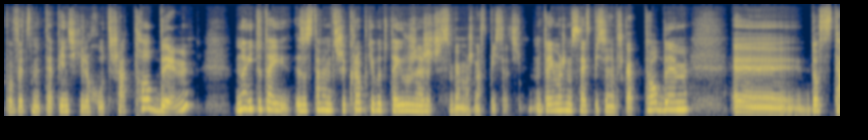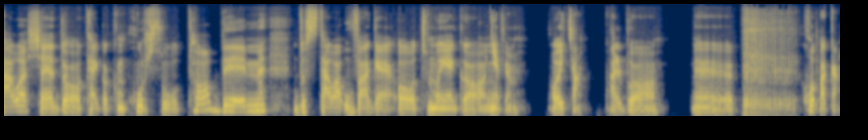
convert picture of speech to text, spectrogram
powiedzmy te 5 kilo chudsza, to bym no i tutaj zostawiam trzy kropki, bo tutaj różne rzeczy sobie można wpisać. Tutaj można sobie wpisać na przykład to bym yy, dostała się do tego konkursu, to bym dostała uwagę od mojego, nie wiem, ojca albo yy, pff, chłopaka,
